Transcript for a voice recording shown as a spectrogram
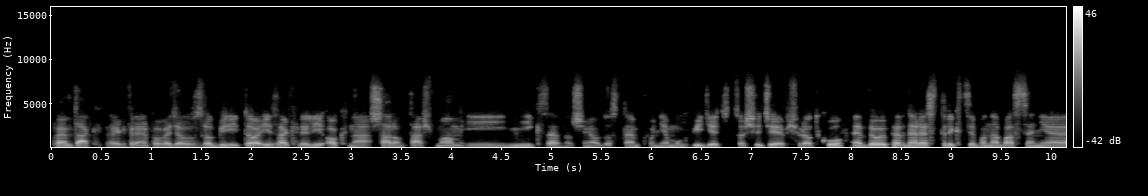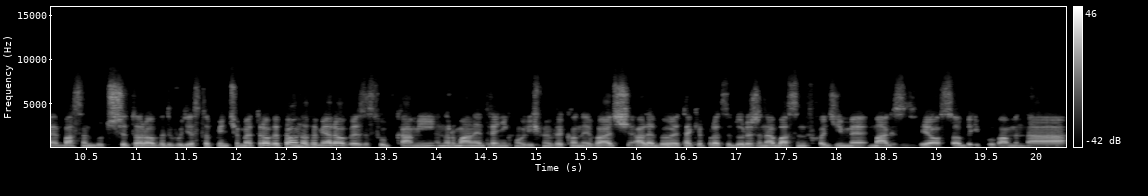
Powiem tak, jak trener powiedział, zrobili to i zakryli okna szarą taśmą i nikt zewnątrz nie miał dostępu, nie mógł widzieć, co się dzieje w środku. E, Były pewne restrykcje, bo na basenie, basen był trzytorowy, 25-metrowy, pełnowymiarowy ze słupkami. Normalny trening mogliśmy wykonywać, ale były takie procedury, że na basen wchodzimy maks dwie osoby i pływamy na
